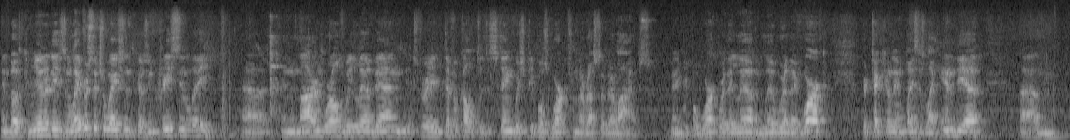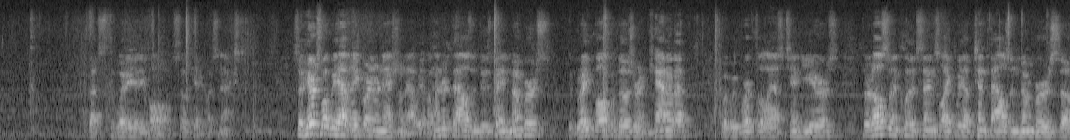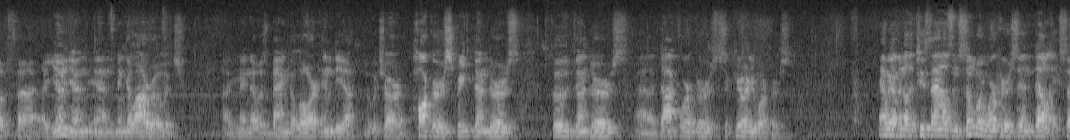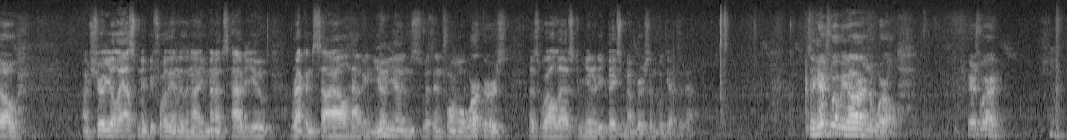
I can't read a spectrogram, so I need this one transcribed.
in both communities and labor situations because increasingly uh, in the modern world we live in, it's very difficult to distinguish people's work from the rest of their lives. Many people work where they live and live where they work, particularly in places like India. Um, That's the way it evolves. Okay, what's next? So here's what we have in Acorn International now. We have 100,000 dues-paying members. The great bulk of those are in Canada, where we've worked for the last 10 years. But it also includes things like we have 10,000 members of uh, a union in Bengaluru, which uh, you may know as Bangalore, India, which are hawkers, street vendors, food vendors, uh, dock workers, security workers. And we have another 2,000 similar workers in Delhi. So I'm sure you'll ask me before the end of the 90 minutes, how do you reconcile having unions with informal workers as well as community-based members, and we'll get to that. So here's where we are in the world. Here's where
